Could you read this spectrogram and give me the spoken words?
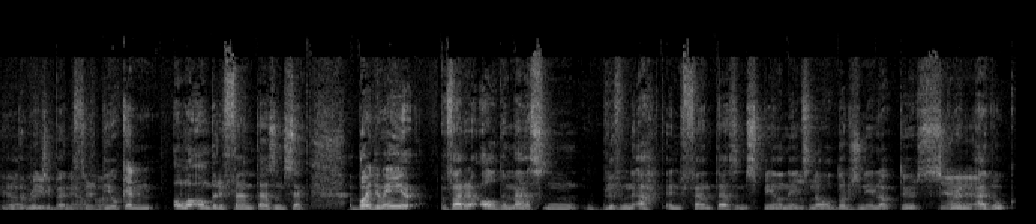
in- ja, Reggie. Bannister. Ja, voilà. Die ook in alle andere Phantasm zit. By the way, waren al de mensen blijven echt in Phantasm spelen. Het zijn al de originele acteurs. Mhm. Ja, Scream had ook.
